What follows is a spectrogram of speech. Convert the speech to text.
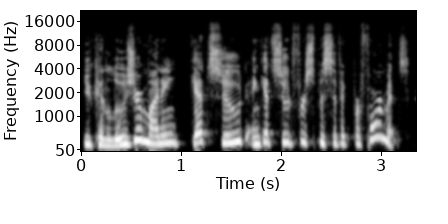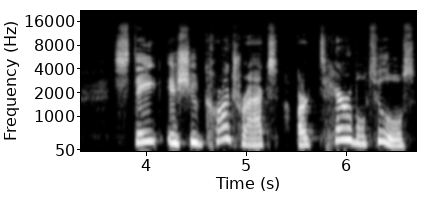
you can lose your money, get sued, and get sued for specific performance. State issued contracts are terrible tools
